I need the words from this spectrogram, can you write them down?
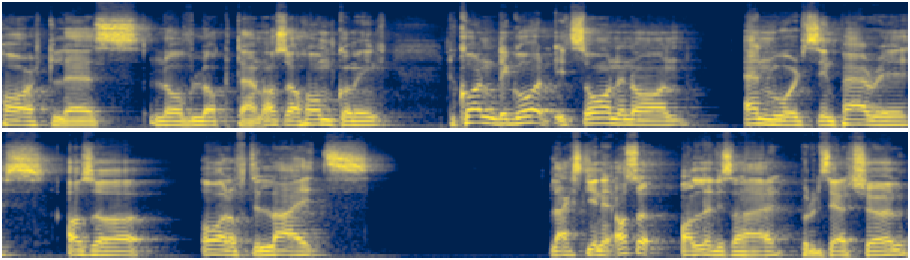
Heartless, Love Lockdown, altså Homecoming. Du kan, det går It's On and On, N-Words in Paris, altså All of the Lights, Black Skinny Altså alle disse her, produsert sjøl.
